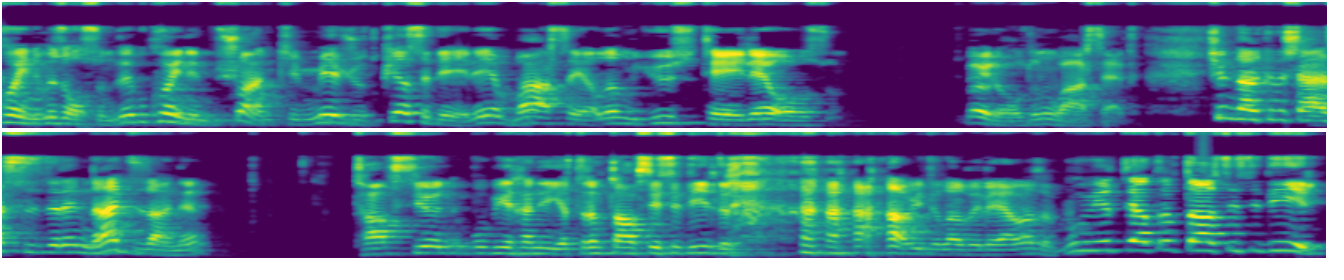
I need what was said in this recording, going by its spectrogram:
coin'imiz olsun ve bu coin'in şu anki mevcut piyasa değeri varsayalım 100 TL olsun. Böyle olduğunu varsaydık. Şimdi arkadaşlar sizlere nacizane tavsiye bu bir hani yatırım tavsiyesi değildir. Videolarda öyle yapmaz Bu bir yatırım tavsiyesi değil.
